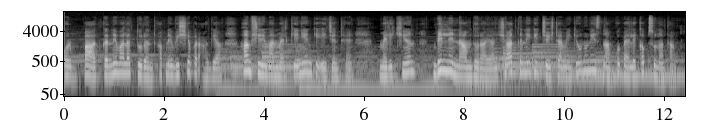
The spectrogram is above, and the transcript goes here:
और बात करने वाला तुरंत अपने विषय पर आ गया। हम श्रीमान मेलकेनियन के एजेंट हैं। मेलिकियन बिल ने नाम दोहराया, याद करने की चेष्टा में कि उन्होंने इस नाम को पहले कब सुना था।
